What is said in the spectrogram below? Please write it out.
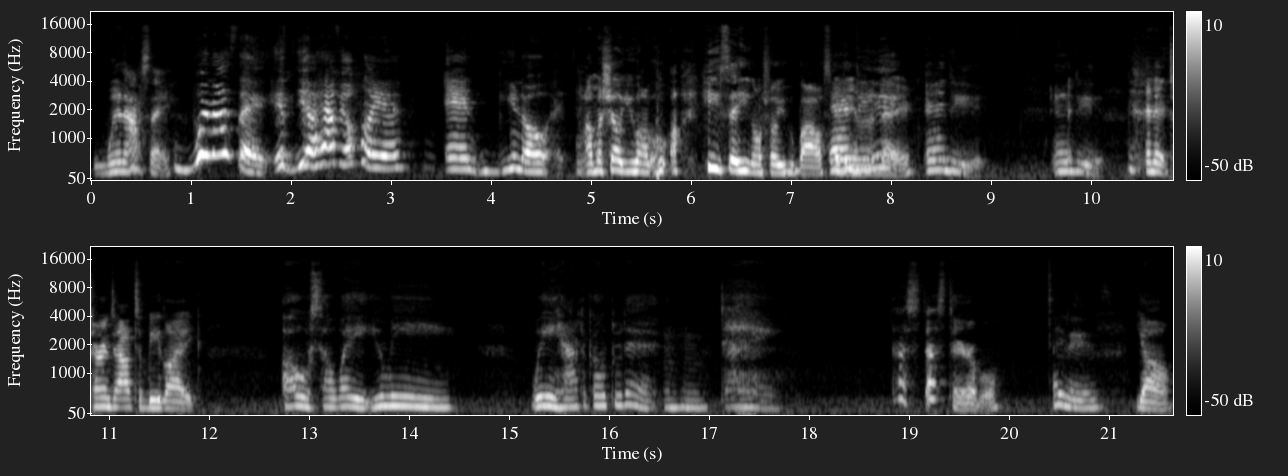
When I say When I say if yeah, have your plan and you know I'm gonna show you who, uh, he said he gonna show you who boss at the end of the day, and did and did. and it turns out to be like, oh, so wait, you mean we ain't have to go through that? Mm-hmm. Dang, that's that's terrible. It is. y'all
